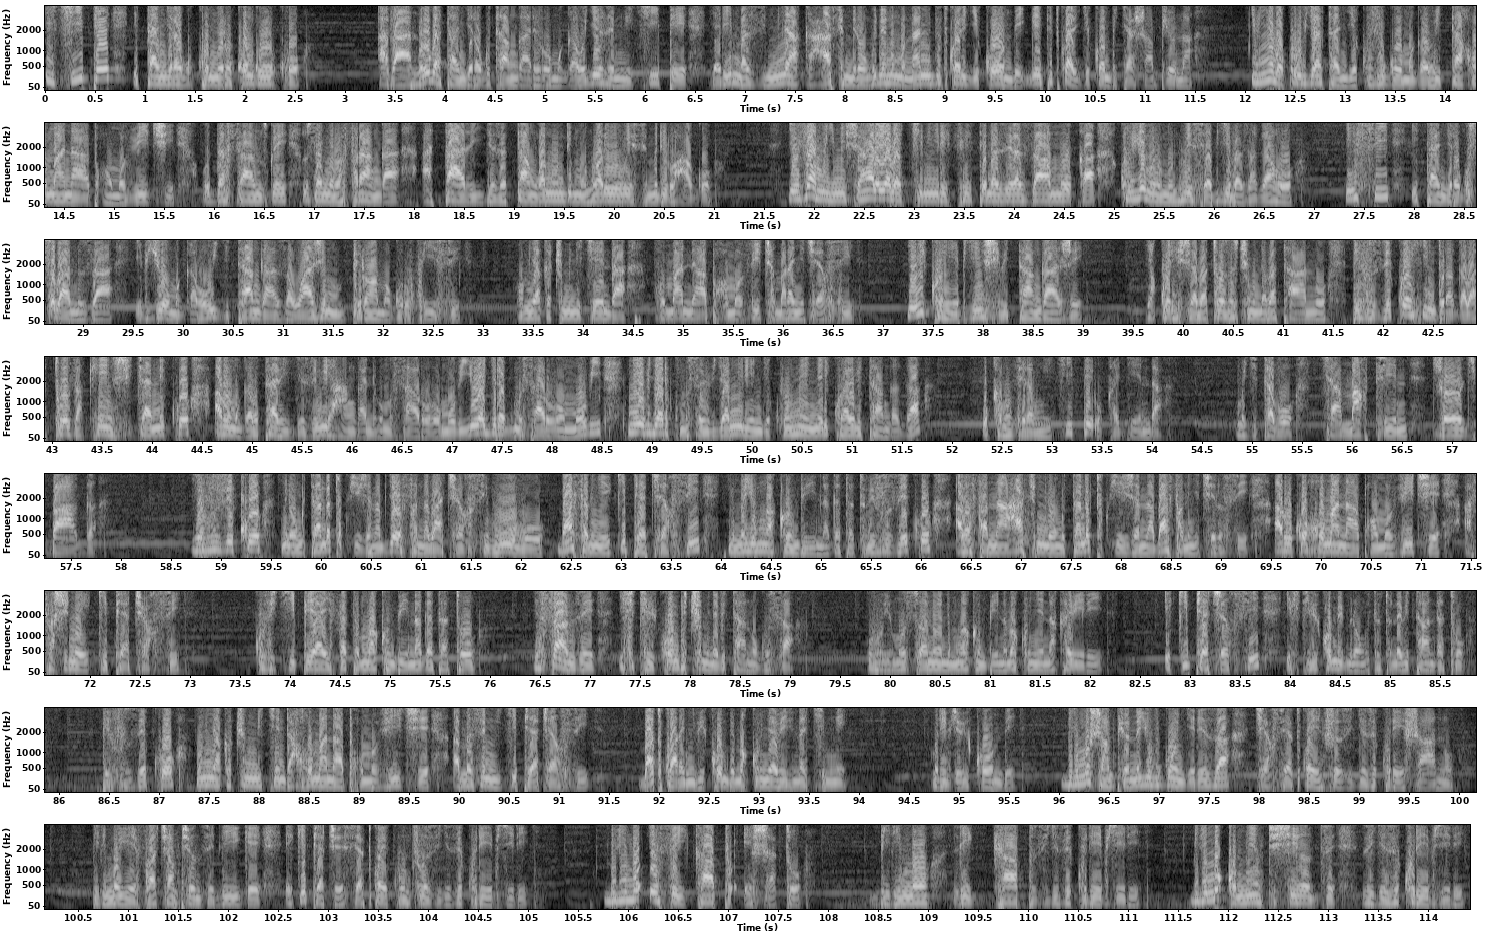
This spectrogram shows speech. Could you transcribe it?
Ikipe itangira gukomera uko nguko. Abantu batangira gutangarira umugabo ugeze mu ikipe yari imaze imyaka hafi mirongo ine n'umunani idatwara igikombe igahita itwara igikombe cya shampiyona. Ibinyamakuru byatangiye kuvuga uwo mugabo bita homana abramovich udasanzwe uzanye amafaranga atarigeze atangwa n'undi muntu uwo ari we wese muri ruhago. Yazamuye imishahara y'abakinnyi rekritema zirazamuka ku buryo buri muntu wese yabyibazagaho. Isi itangira gusobanuza iby'uwo mugabo w'igitangaza waje mu mupira w'amaguru ku isi. Mu myaka cumi n'icyenda Roman Abramovich amaranye Chelsea yayikoreye byinshi bitangaje. Yakoresheje abatoza cumi na batanu bivuze ko yahinduraga abatoza kenshi cyane ko ari umugabo utarigeze wihanganira umusaruro mubi. Iyo wagiraga umusaruro mubi niyo byari kumusaba ibya mirenge ku ntenyo ariko yarabitangaga ukamuvira mu ikipe ukagenda. Mu gitabo cya martin george bag yavuze ko mirongo itandatu ku ijana by'abafana ba chelsea b'ubu bafannye ikipe ya chelsea nyuma y'umwaka w'ibihumbi bibiri na gatatu. Bivuze ko abafana hafi mirongo itandatu ku ijana bafannye chelsea. Ari uko roman abramovich afashe ino ikipe ya chelsea. Kuva ikipe yayifata mu mwaka w'ibihumbi bibiri na gatatu yasanze ifite ibikombe cumi na bitanu gusa. Ubu uyu munsi wa none mu mwaka w'ibihumbi bibiri na makumyabiri na kabiri ikipe ya chelsea ifite ibikombe mirongo itatu na bitandatu. Bivuze ko mu myaka cumi n'icyenda Roman Abramovich amaze mu ikipe ya Chelsea batwaranye ibikombe makumyabiri na kimwe. Muri ibyo bikombe birimo shampiyona y'ubwongereza Chelsea yatwaye inshuro zigeze kuri eshanu. Birimo UEFA Champions League ekipe ya Chelsea yatwaye ku nshuro zigeze kuri ebyiri. Birimo FA Cup eshatu. Birimo League Cup zigeze kuri ebyiri. Birimo Community Shield zigeze kuri ebyiri.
